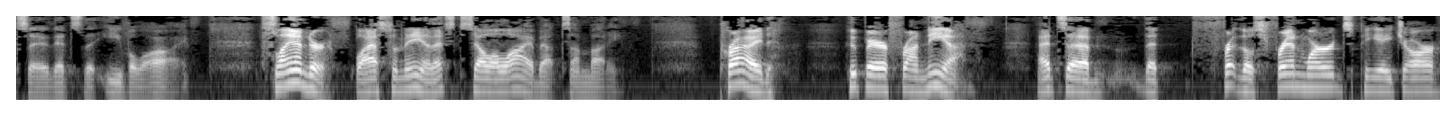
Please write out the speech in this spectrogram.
So that's the evil eye. Slander, blasphemia. That's to tell a lie about somebody. Pride, huperphrania. That's uh, that those friend words, PHR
